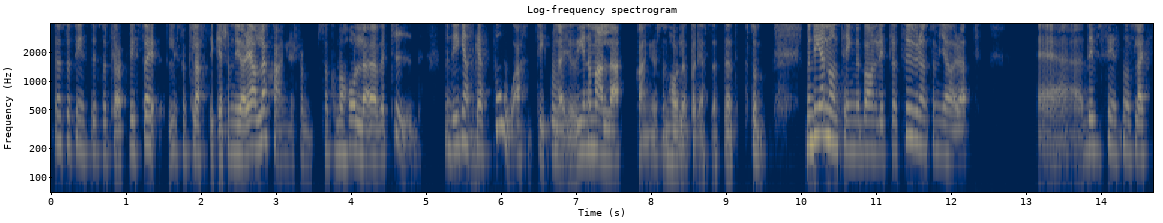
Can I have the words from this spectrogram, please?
Sen så finns det såklart vissa liksom, klassiker som det gör i alla genrer som, som kommer hålla över tid. Men det är ganska få titlar ju, inom alla genrer som håller på det sättet. Så, men det är någonting med barnlitteraturen som gör att eh, det finns någon slags,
